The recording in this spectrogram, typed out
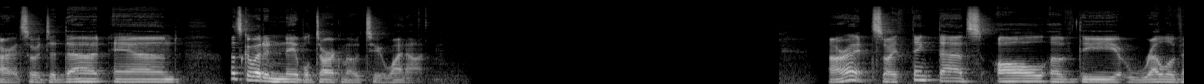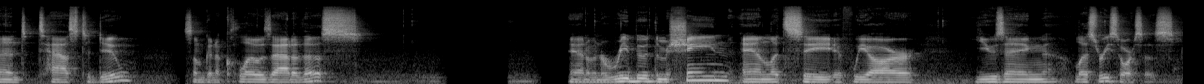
All right, so it did that, and let's go ahead and enable dark mode too, why not? All right, so I think that's all of the relevant tasks to do. So I'm gonna close out of this. And I'm gonna reboot the machine, and let's see if we are using less resources.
